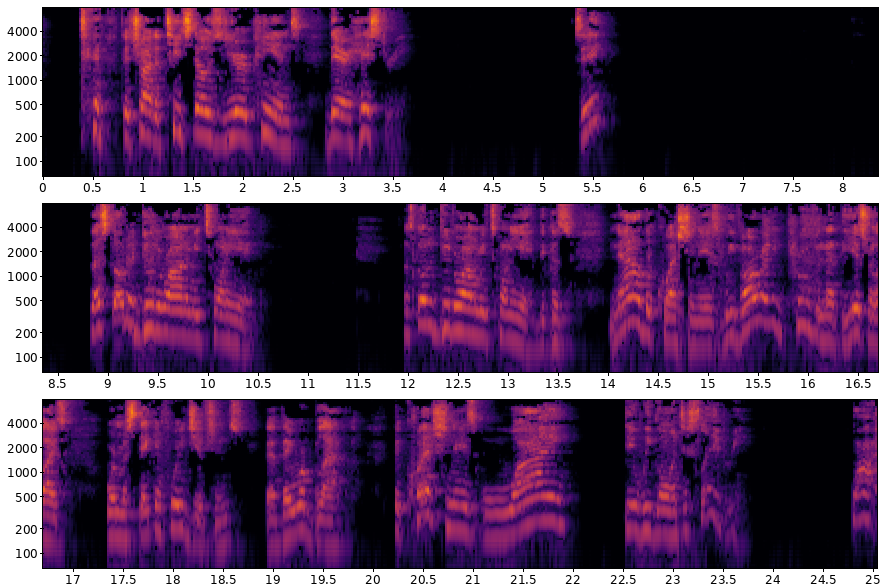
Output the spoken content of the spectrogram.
to try to teach those Europeans their history. See? Let's go to Deuteronomy 28. Let's go to Deuteronomy 28 because now the question is we've already proven that the Israelites were mistaken for Egyptians, that they were black. The question is why did we go into slavery? Why?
